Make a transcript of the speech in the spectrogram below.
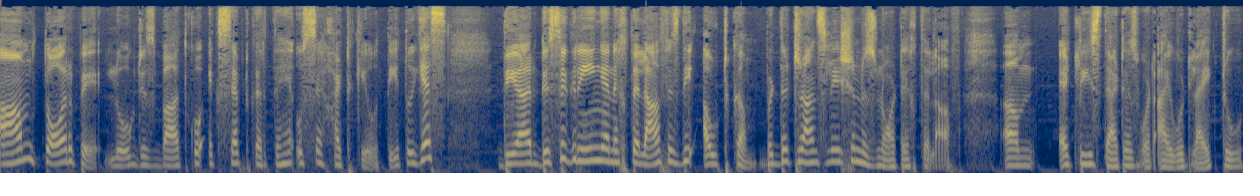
आम तौर पे लोग जिस बात को एक्सेप्ट करते हैं, उससे हट के होती है। तो yes they are disagreeing and इख्तलाफ is the outcome but the translation is not इख्तलाफ। at least that is what I would like to,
